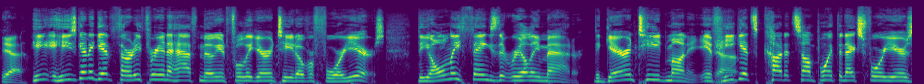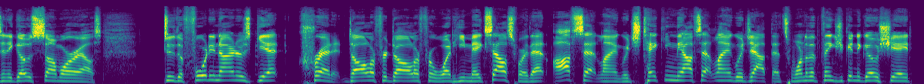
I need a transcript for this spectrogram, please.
yeah. He, he's going to get 33 and a half million fully guaranteed over four years. The only things that really matter, the guaranteed money. If yeah. he gets cut at some point the next four years and he goes somewhere else, do the 49ers get credit dollar for dollar for what he makes elsewhere? That offset language, taking the offset language out, that's one of the things you can negotiate.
